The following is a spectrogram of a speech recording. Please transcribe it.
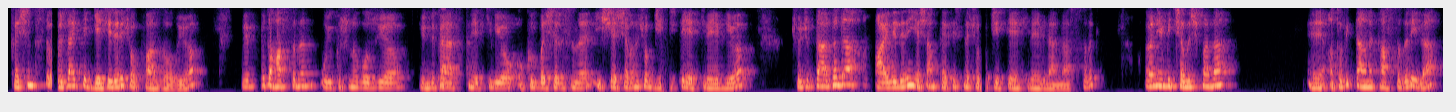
Kaşıntısı özellikle geceleri çok fazla oluyor. Ve bu da hastanın uykusunu bozuyor, günlük hayatını etkiliyor, okul başarısını, iş yaşamını çok ciddi etkileyebiliyor. Çocuklarda da ailelerin yaşam kalitesini de çok ciddi etkileyebilen bir hastalık. Örneğin bir çalışmada e, atopik dermat hastalarıyla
